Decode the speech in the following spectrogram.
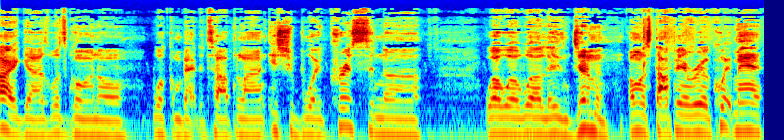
All right, guys, what's going on? Welcome back to Top Line. It's your boy Chris, and uh, well, well, well, ladies and gentlemen, I want to stop in real quick, man.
